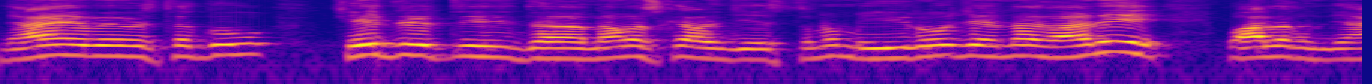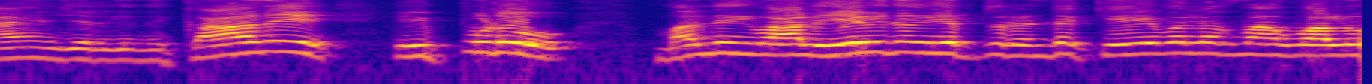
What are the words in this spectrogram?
న్యాయ వ్యవస్థకు చేతులెత్తి ద- నమస్కారం చేస్తున్నాం. ఈ రోజైనా కానీ వాళ్ళకు న్యాయం జరిగింది. కానీ ఇప్పుడు మళ్ళీ వాళ్ళు ఏ విధంగా చెప్తారంటే కేవలం మాకు వాళ్ళు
